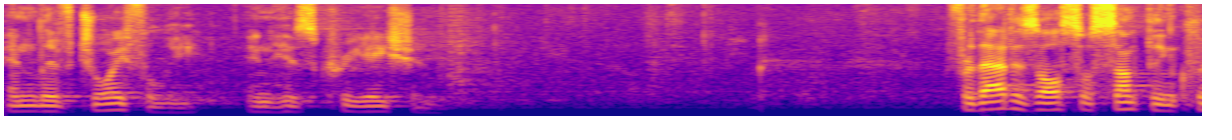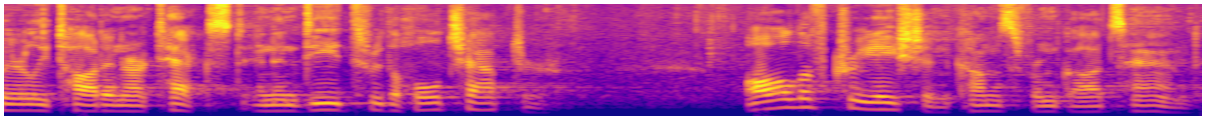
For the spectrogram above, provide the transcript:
and live joyfully in his creation. For that is also something clearly taught in our text, and indeed through the whole chapter. All of creation comes from God's hand.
